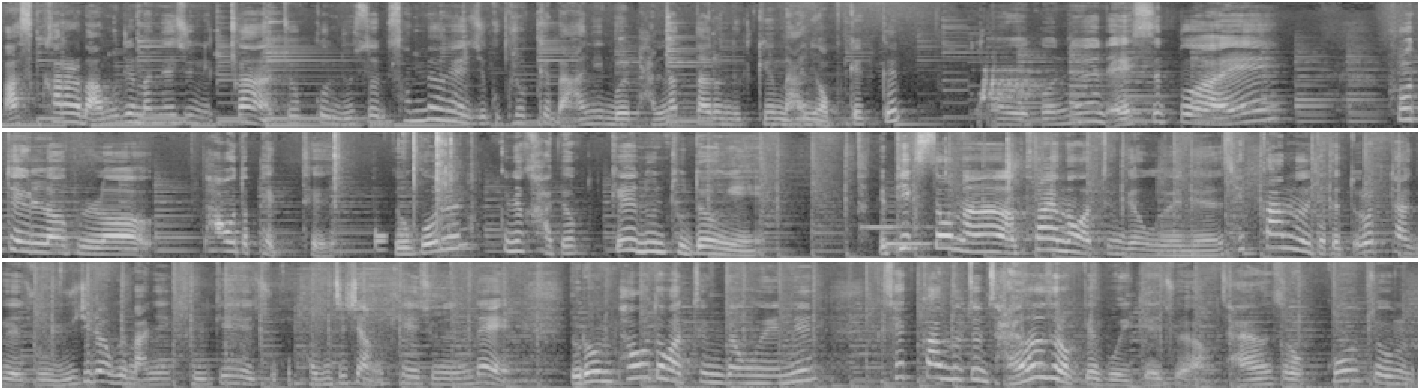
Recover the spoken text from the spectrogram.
마스카라로 마무리만 해주니까 조금 눈썹이 선명해지고 그렇게 많이 뭘 발랐다는 느낌 많이 없게끔. 어, 이거는 에스쁘아의 프로테일러 블러 파우더 팩트. 요거를 그냥 가볍게 눈 조덩이에. 픽서나 프라이머 같은 경우에는 색감을 되게 또렷하게 해주고 유지력을 많이 길게 해주고 번지지 않게 해주는데 이런 파우더 같은 경우에는 그 색감을 좀 자연스럽게 보이게 해줘요. 자연스럽고 좀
